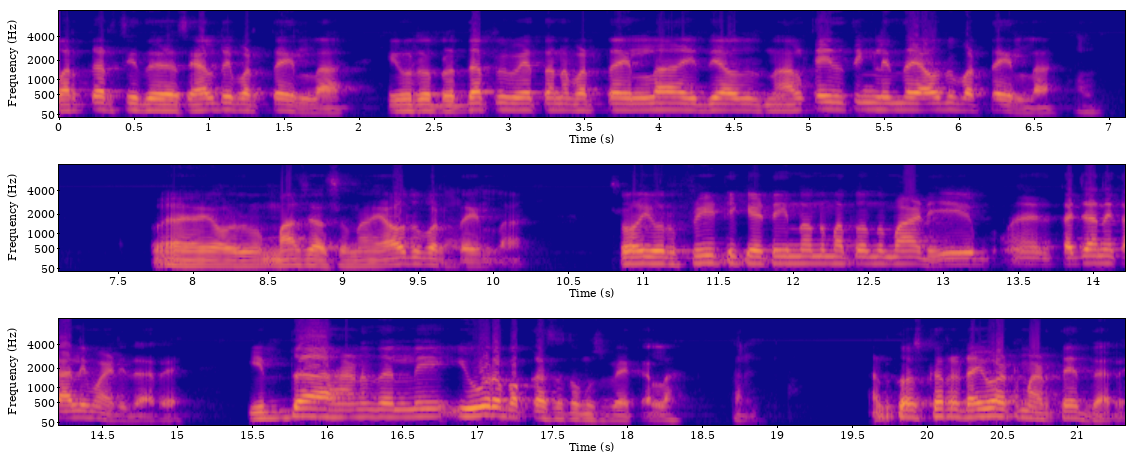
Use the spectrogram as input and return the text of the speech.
ವರ್ಕರ್ಸ್ ಇದು ಸ್ಯಾಲ್ರಿ ಬರ್ತಾ ಇಲ್ಲ. ಇವರು ವೃದ್ಧಾಪ್ಯ ವೇತನ ಬರ್ತಾ ಇಲ್ಲ ಇದು ಯಾವುದು ನಾಲ್ಕೈದು ತಿಂಗಳಿಂದ ಯಾವುದು ಬರ್ತಾ ಇಲ್ಲ. ಯಾವುದು ಮಾಸಾಸನ ಯಾವುದು ಬರ್ತಾ ಇಲ್ಲ. ಸೊ ಇವರು ಫ್ರೀ ಟಿಕೆಟ್ ಇನ್ನೊಂದು ಮತ್ತೊಂದು ಮಾಡಿ ಖಜಾನೆ ಖಾಲಿ ಮಾಡಿದ್ದಾರೆ. ಇದ್ದ ಹಣದಲ್ಲಿ ಇವರ ಬೊಕ್ಕಸ ತುಂಬಿಸ್ಬೇಕಲ್ಲ. ಅದಕ್ಕೋಸ್ಕರ ಡೈವರ್ಟ್ ಮಾಡ್ತಾ ಇದ್ದಾರೆ.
